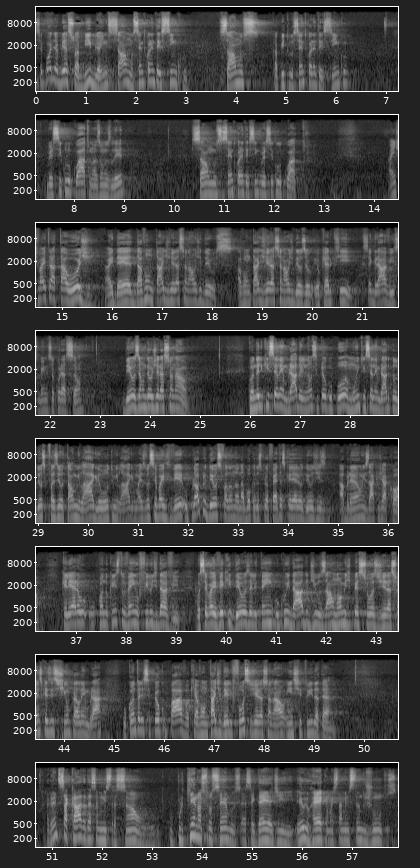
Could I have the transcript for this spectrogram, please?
Você pode abrir a sua Bíblia em Salmos 145. Salmos, capítulo 145, versículo 4, nós vamos ler. Salmos 145, versículo 4. A gente vai tratar hoje a ideia da vontade geracional de Deus. A vontade geracional de Deus, eu, eu quero que, que você grave isso bem no seu coração. Deus é um Deus geracional. Quando ele quis ser lembrado, ele não se preocupou muito em ser lembrado pelo Deus que fazia tal milagre ou outro milagre, mas você vai ver o próprio Deus falando na boca dos profetas que ele era o Deus de Abraão, Isaac e Jacó. Que ele era, o, quando Cristo vem, o filho de Davi você vai ver que Deus ele tem o cuidado de usar o nome de pessoas, de gerações que existiam para lembrar o quanto ele se preocupava que a vontade dele fosse geracional e instituída a terra. A grande sacada dessa ministração, o porquê nós trouxemos essa ideia de eu e o Heckman estar ministrando juntos,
